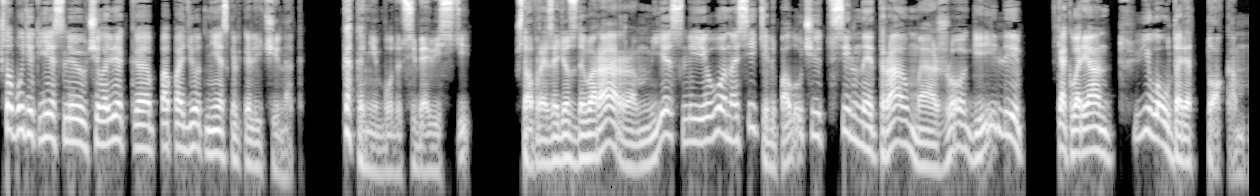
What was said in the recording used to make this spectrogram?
Что будет, если в человека попадет несколько личинок? Как они будут себя вести? Что произойдет с Девараром, если его носитель получит сильные травмы, ожоги или, как вариант, его ударят током?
